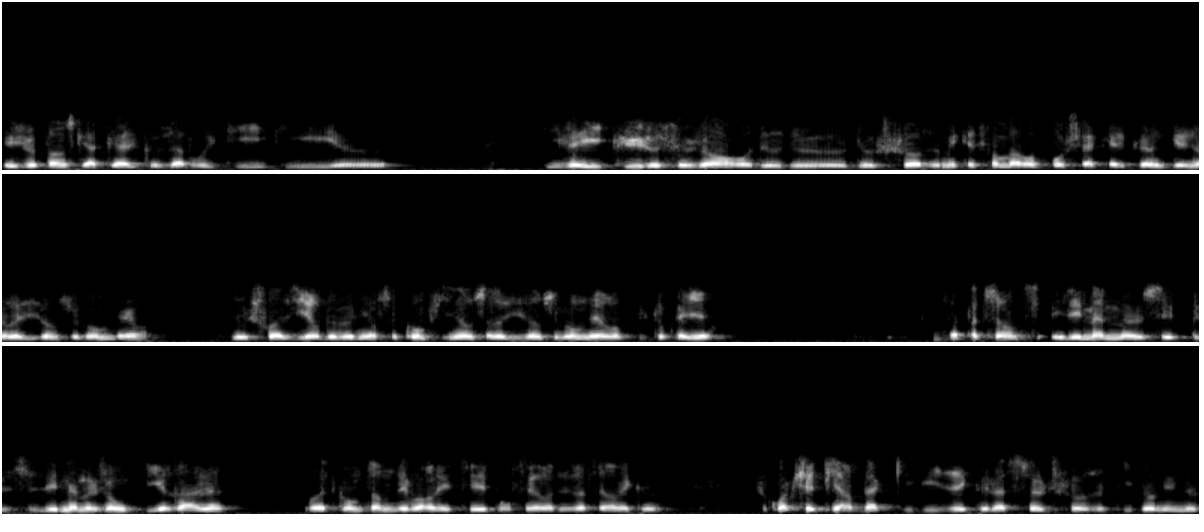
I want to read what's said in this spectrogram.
Et je pense qu'il y a quelques abrutis qui, euh, véhiculent ce genre de, de, de choses. Mais qu'est-ce qu'on va reprocher à quelqu'un qui a une résidence secondaire de choisir de venir se confiner dans sa résidence secondaire plutôt qu'ailleurs? Ça n'a pas de sens. Et les mêmes, les mêmes gens qui râlent vont être contents de les voir l'été pour faire des affaires avec eux. Je crois que c'est Pierre Dac qui disait que la seule chose qui donne une,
